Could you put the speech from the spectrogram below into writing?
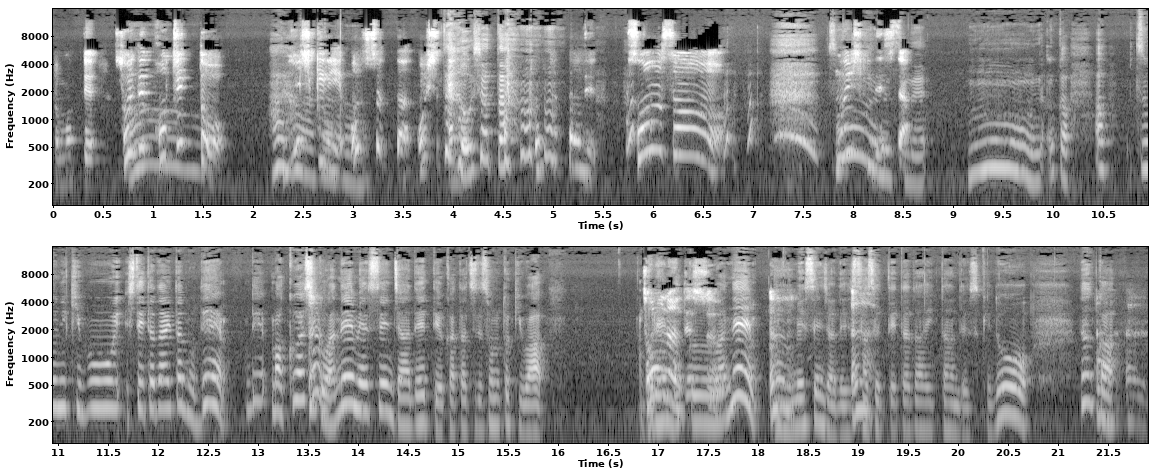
と思ってそれでポチッとはいはいはい無意識に落ちちゃった。落ちた。落ちちゃったそうそう。無意識でした。そうねうん。なんかあ普通に希望していただいたのでで、まあ、詳しくはね、メッセンジャーでっていう形でその時はそうご連絡はね、うんメッセンジャーでさせていただいたんですけど、なんかうんうん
